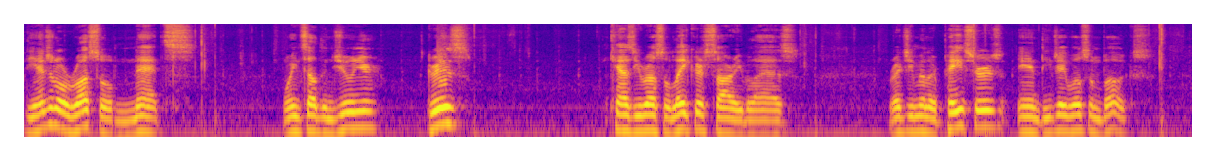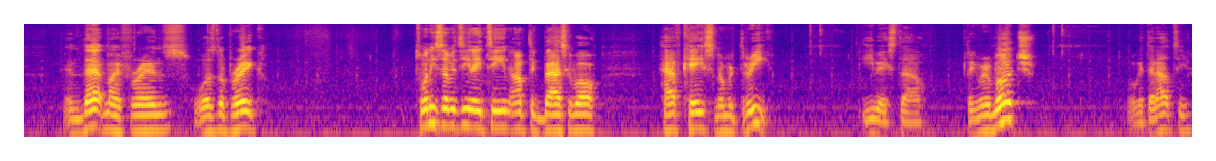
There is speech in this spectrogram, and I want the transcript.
D'Angelo Russell, Nets. Wayne Selden Jr., Grizz. Cazzie Russell, Lakers. Sorry, Blaz. Reggie Miller, Pacers. And DJ Wilson, Bucks. And that, my friends, was the break. 2017-18 Optic Basketball. Half case number three. eBay style. Thank you very much. We'll get that out to you.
